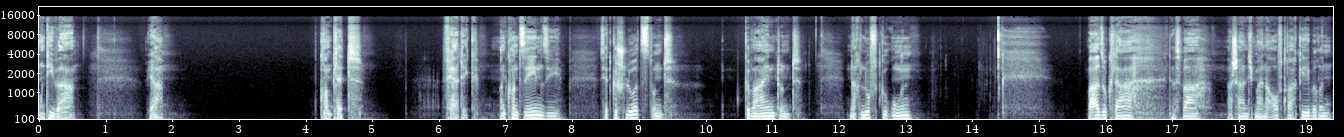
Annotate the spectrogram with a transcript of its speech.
Und die war, ja, komplett fertig. Man konnte sehen, sie, sie hat geschlurzt und geweint und nach Luft gerungen. War also klar, das war wahrscheinlich meine Auftraggeberin.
